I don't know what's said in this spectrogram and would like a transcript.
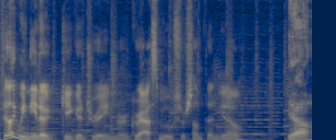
I feel like we need a Giga Drain or Grass Moves or something, you know? Yeah.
